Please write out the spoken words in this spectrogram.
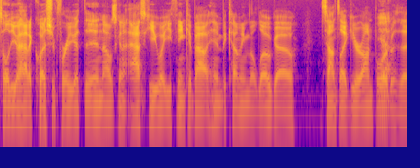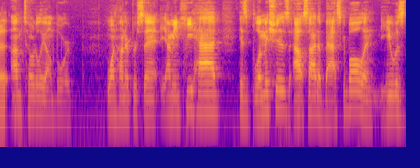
told you I had a question for you at the end. I was going to ask you what you think about him becoming the logo. It sounds like you're on board Yeah. with it. I'm totally on board. 100%. I mean, he had his blemishes outside of basketball and he was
